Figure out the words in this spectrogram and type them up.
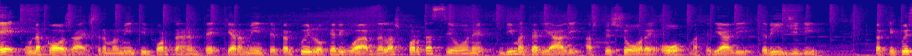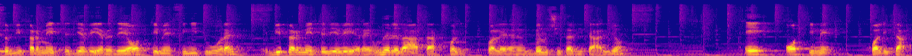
È una cosa estremamente importante chiaramente per quello che riguarda l'asportazione di materiali a spessore o materiali rigidi, perché questo vi permette di avere delle ottime finiture e vi permette di avere un'elevata quali- quale velocità di taglio e ottime qualità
